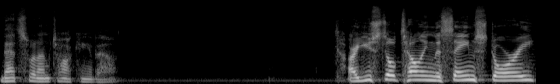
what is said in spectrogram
That's what I'm talking about. Are you still telling the same story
